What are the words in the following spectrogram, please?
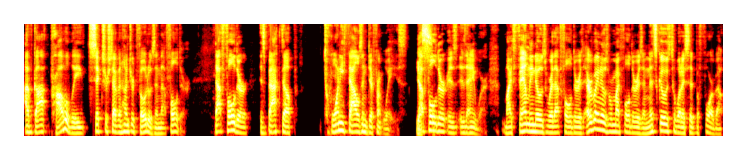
I've got probably six or 700 photos in that folder. That folder is backed up 20,000 different ways. That folder is, is anywhere. My family knows where that folder is. Everybody knows where my folder is. And this goes to what I said before about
